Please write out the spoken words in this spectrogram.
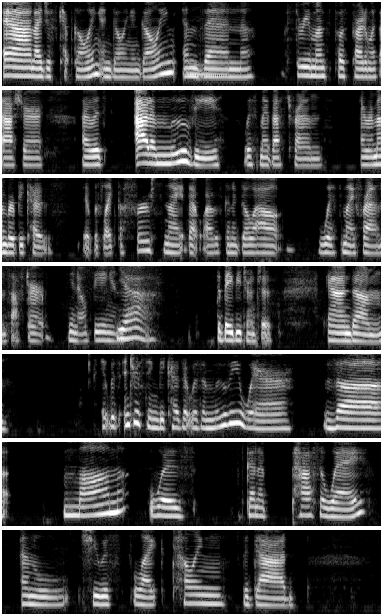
and i just kept going and going and going and mm-hmm. then three months postpartum with asher i was at a movie with my best friends. I remember because it was like the first night that i was going to go out with my friends after you know being in yeah. the baby trenches and um, it was interesting because it was a movie where the mom was to pass away and she was like telling the dad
